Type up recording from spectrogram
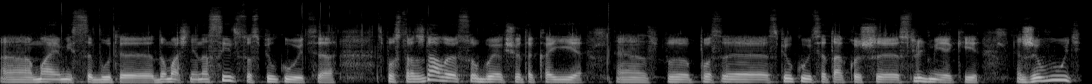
е, має місце бути домашнє насильство, спілкується з постраждалою особою, якщо така є, е, спілкується також з людьми, які живуть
